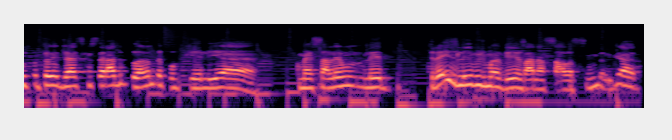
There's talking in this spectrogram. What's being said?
o, o Tony Jackson é considerado planta, porque ele ia começar a ler, um- ler três livros de uma vez lá na sala, assim, tá ligado?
